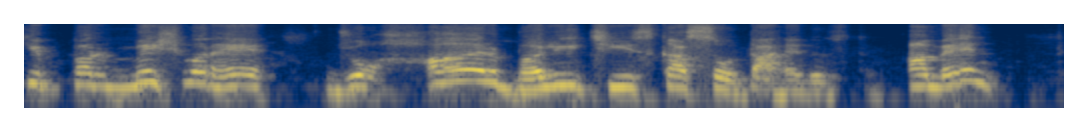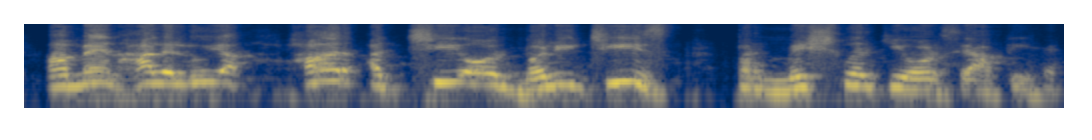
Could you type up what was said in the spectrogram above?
कि परमेश्वर है जो हर भली चीज़ का सोता है, दोस्तों। आमेन। आमेन। हाले हर अच्छी और भली चीज़ परमेश्वर की ओर से आती है।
